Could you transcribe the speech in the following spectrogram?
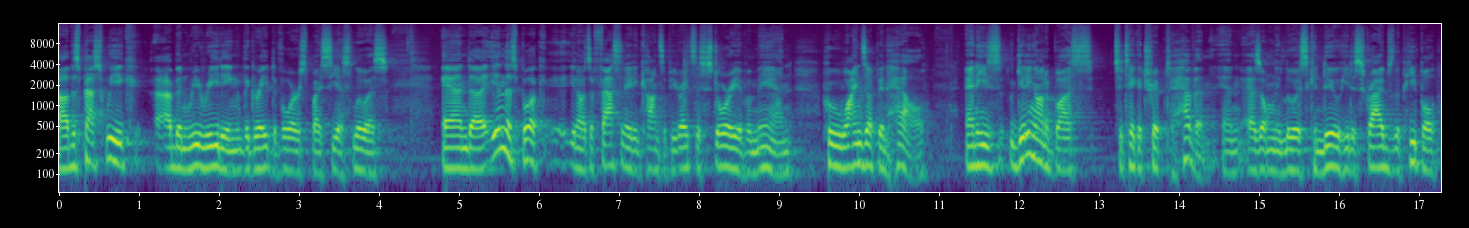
Uh, this past week, I've been rereading The Great Divorce by C.S. Lewis. And uh, in this book, you know, it's a fascinating concept. He writes the story of a man who winds up in hell and he's getting on a bus to take a trip to heaven. And as only Lewis can do, he describes the people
